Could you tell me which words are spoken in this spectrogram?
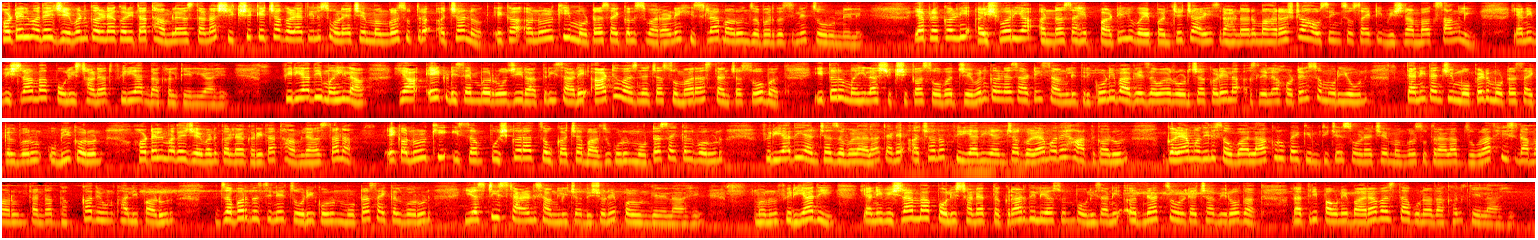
हॉटेलमध्ये जेवण करण्याकरिता थांबले असताना शिक्षिकेच्या गळ्यातील सोन्याचे मंगळसूत्र अचानक एका अनोळखी मोटरसायकल स्वाराने हिसला मारून जबरदस्तीने चोरून नेले. या प्रकरणी ऐश्वर्या अण्णासाहेब पाटील वय पंचेचाळीस राहणार महाराष्ट्र हाऊसिंग सोसायटी विश्रामबाग सांगली यांनी विश्रामबाग पोलीस ठाण्यात फिर्याद दाखल केली आहे. फिर्यादी महिला ह्या एक डिसेंबर रोजी रात्री साडेआठ वाजण्याच्या सुमारास त्यांच्यासोबत इतर महिला शिक्षिकासोबत जेवण करण्यासाठी सांगली त्रिकोणी बागेजवळ रोडच्या कडेला असलेल्या हॉटेलसमोर येऊन त्यांनी त्यांची मोपेड मोटरसायकलवरून उभी करून हॉटेलमध्ये जेवण करण्याकरिता थांबल्या असताना एक अनोळखी इसम पुष्कराज चौकाच्या बाजूकडून मोटरसायकलवरून फिर्यादी यांच्या जवळ आला. त्याने अचानक फिर्यादी यांच्या गळ्यामध्ये हात घालून गळ्यामधील सव्वा लाख रुपये किमतीचे सोन्याचे मंगळसूत्राला जोरात हिसडा मारून त्यांना धक्का देऊन खाली पाडून जबरदस्तीने चोरी करून मोटरसायकलवरून एस टी स्टँड सांगलीच्या दिशेने पळून गेलेला आहे. म्हणून फिर्यादी यांनी विश्रामबाग पोलीस ठाण्यात तक्रार दिली असून पोलिसांनी अज्ञात चोरट्याच्या विरोधात रात्री पावणे बारा वाजता गुन्हा दाखल केला आहे.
